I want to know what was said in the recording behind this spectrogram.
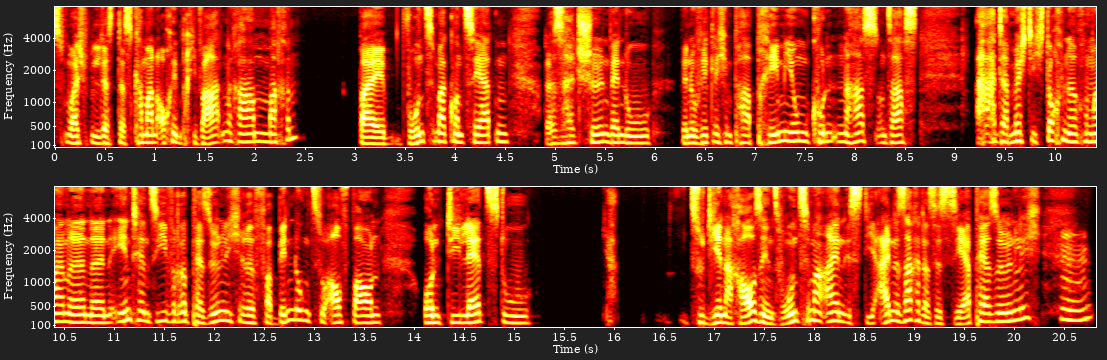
zum Beispiel, das, das kann man auch im privaten Rahmen machen, bei Wohnzimmerkonzerten. Das ist halt schön, wenn du, wenn du wirklich ein paar Premium-Kunden hast und sagst, ah, da möchte ich doch noch mal eine, eine intensivere, persönlichere Verbindung zu aufbauen und die lädst du zu dir nach Hause ins Wohnzimmer ein, ist die eine Sache, das ist sehr persönlich. Mhm.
